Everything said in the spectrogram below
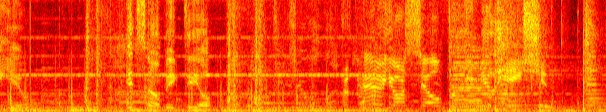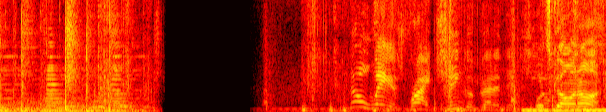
you. It's no big deal. Prepare yourself for humiliation. No way is right Shingo better than What's going on?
